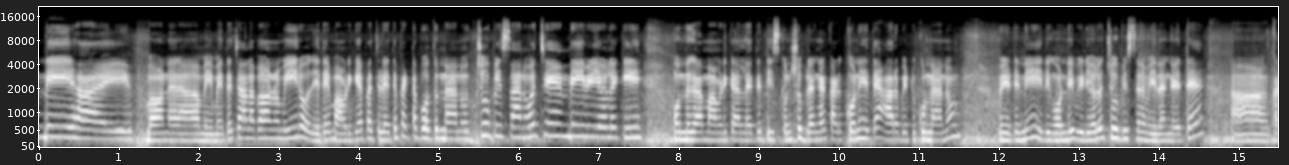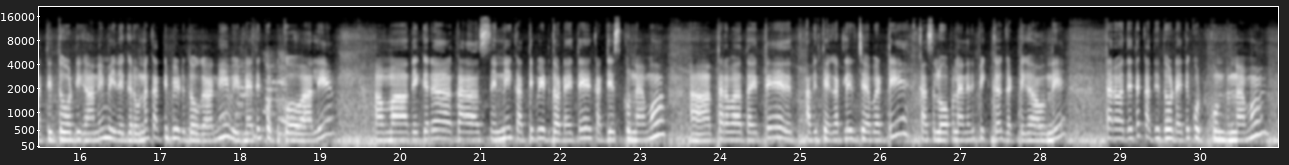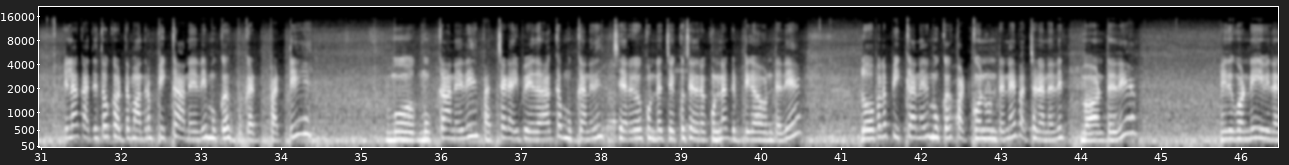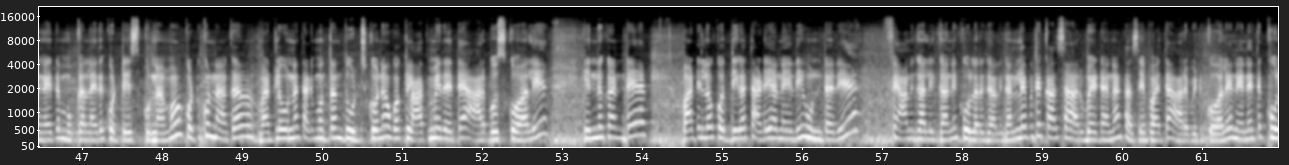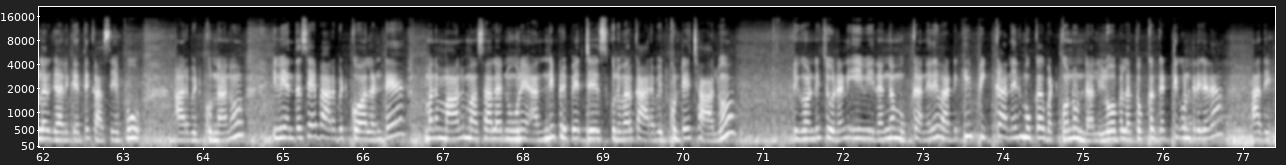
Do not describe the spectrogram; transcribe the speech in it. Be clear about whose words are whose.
Speaker 1: అండి హాయ్. బాగున్నారా? మేమైతే చాలా బాగున్నాం. ఈ రోజు అయితే మామిడికాయ పచ్చడి అయితే పెట్టబోతున్నాను. చూపిస్తాను. వచ్చేయండి వీడియోలోకి వీడియోలకి. ముందుగా మామిడికాయలు అయితే తీసుకొని శుభ్రంగా కడుక్కొని అయితే ఆరబెట్టుకున్నాను. వీటిని ఇదిగోండి వీడియోలో చూపిస్తున్న విధంగా అయితే కత్తితోటి కానీ మీ దగ్గర ఉన్న కత్తిపీటతో కానీ వీటిని అయితే కొట్టుకోవాలి. మా దగ్గర కాసిన్ని కత్తిపీటతో అయితే కట్ చేసుకున్నాము. తర్వాత అయితే అవి తెగట్లేదు చేపట్టి కాస్త లోపల అనేది పిక్క గట్టిగా ఉంది. తర్వాత అయితే కత్తితో అయితే కొట్టుకుంటున్నాము. ఇలా కత్తితో కొడితే మాత్రం పిక్క అనేది ముక్క పట్టి ము- ముక్క అనేది పచ్చడి అయిపోయేదాకా ముక్క అనేది చెరగకుండా చెక్కు చెదరకుండా గట్టిగా ఉంటుంది. లోపల పిక్క అనేది ముక్కకు పట్టుకొని ఉంటేనే పచ్చడి అనేది బాగుంటుంది. ఇదిగోండి ఈ విధంగా అయితే ముక్కలను అయితే కొట్టేసుకున్నాము. కొట్టుకున్నాక వాటిలో ఉన్న తడి మొత్తం తుడుచుకొని ఒక క్లాత్ మీద అయితే ఆరబోసుకోవాలి. ఎందుకంటే వాటిలో కొద్దిగా తడి అనేది ఉంటుంది. ఫ్యాన్ గాలికి కానీ కూలర్ గాలికి కానీ లేకపోతే కాస్త ఆరబెట్టైనా కాసేపు అయితే ఆరబెట్టుకోవాలి. నేనైతే కూలర్ గాలికి అయితే కాసేపు ఆరబెట్టుకున్నాను. ఇవి ఎంతసేపు ఆరబెట్టుకోవాలంటే మనం మాలు మసాలా నూనె అన్నీ ప్రిపేర్ చేసుకునే వరకు ఆరబెట్టుకుంటే చాలు. ఇదిగోండి చూడండి ఈ విధంగా ముక్క అనేది వాటికి పిక్క అనేది ముక్క పట్టుకొని ఉండాలి. లోపల తొక్క గట్టిగా ఉంటుంది కదా అది.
